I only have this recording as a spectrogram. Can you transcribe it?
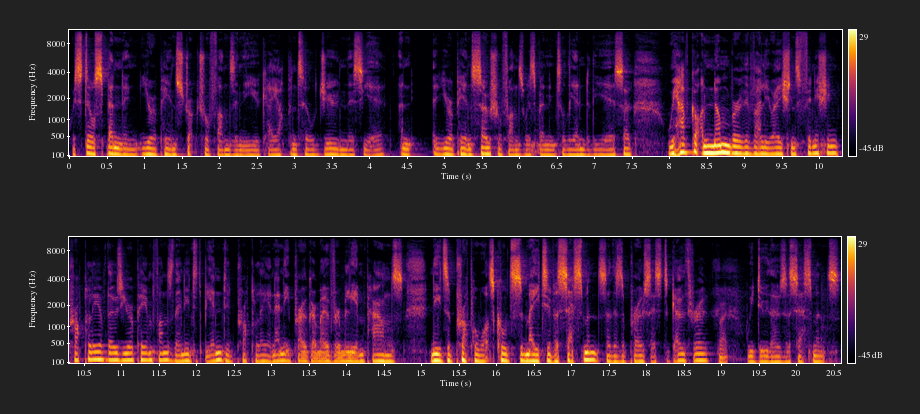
we're still spending European structural funds in the UK up until June this year. And European social funds we're spending till the end of the year. So we have got a number of evaluations finishing properly of those European funds. They needed to be ended properly, and any program over a million pounds needs a proper what's called summative assessment. So there's a process to go through. Right. We do those assessments.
